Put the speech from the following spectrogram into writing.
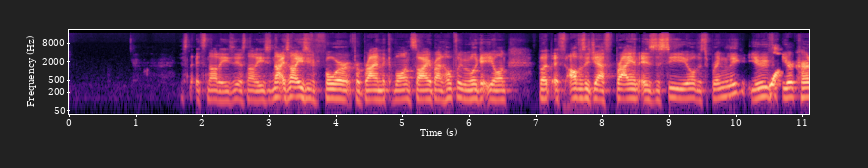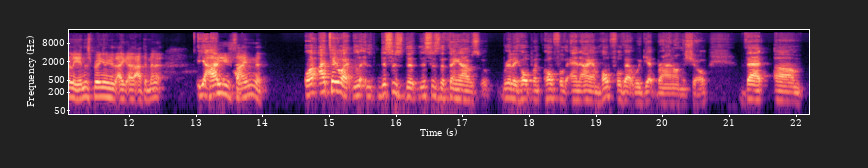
It's, it's not easy. It's not easy. It's not it's not easy for for Brian to come on. Sorry, Brian. Hopefully, we will get you on. But it's obviously Jeff. Brian is the CEO of the Spring League. You yeah. you're currently in the Spring League at, at the minute. Yeah, how I, are you finding it? Well, I tell you what. This is the this is the thing I was really hoping hopeful, and I am hopeful that we get Brian on the show. That um,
